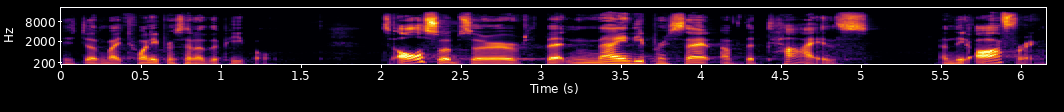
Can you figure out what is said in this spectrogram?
is done by 20% of the people. It's also observed that 90% of the tithes and the offering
